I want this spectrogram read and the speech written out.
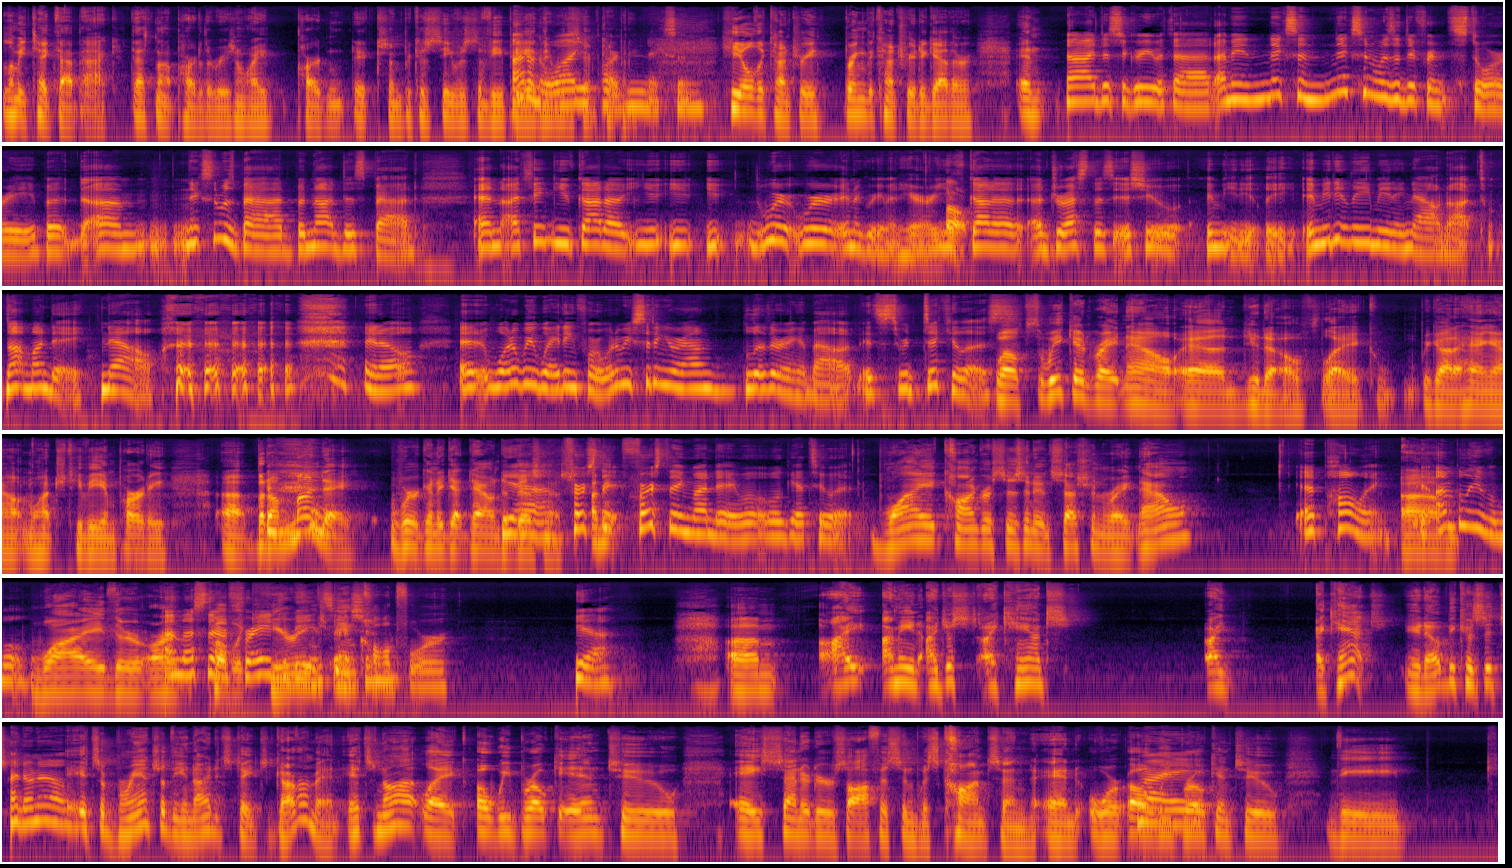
let me take that back. That's not part of the reason why he pardoned Nixon because he was the VP. I don't know why he pardoned Nixon. Heal the country, bring the country together, and I disagree with that. I mean, Nixon Nixon was a different story, but um, Nixon was bad, but not this bad. And I think you've got to you, you, you we're we're in agreement here. You've oh. got to address this issue immediately. Immediately meaning now, not not Monday. Now, you know. And what are we waiting for? What are we sitting around blithering about? It's ridiculous. Well, it's the weekend right now, and you know, like we got to hang out and watch TV and party. Uh, but on Monday. we're going to get down to yeah, business. First, I mean, first thing Monday, we'll, we'll get to it. Why Congress isn't in session right now? Appalling, um, unbelievable. Why there aren't unless they're afraid to be in being called for? Yeah. Um, I I mean I just I can't I I can't, you know, because it's I don't know. It's a branch of the United States government. It's not like, oh, we broke into a senator's office in Wisconsin and or oh, right. we broke into the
